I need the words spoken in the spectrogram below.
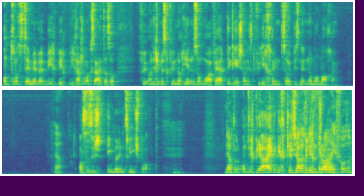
Und trotzdem, eben, wie, ich, wie, ich- wie ich auch schon mal gesagt habe, also, habe ich immer das Gefühl, nach jedem Song, der fertig ist, habe ich das Gefühl, ich könnte so etwas nicht nochmal machen. Ja. Also es ist immer im Zwiespalt. Ja. Oder? Und ich bin eigentlich, ist ja auch ein bin bisschen ich ein froh. Drive, oder?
